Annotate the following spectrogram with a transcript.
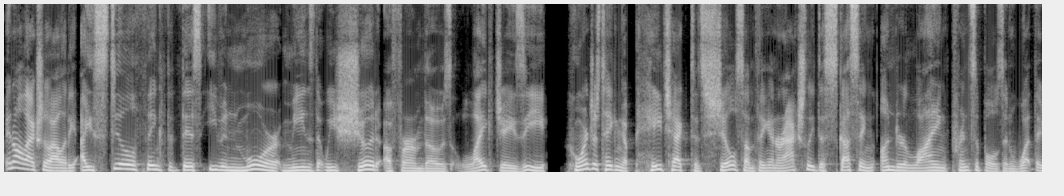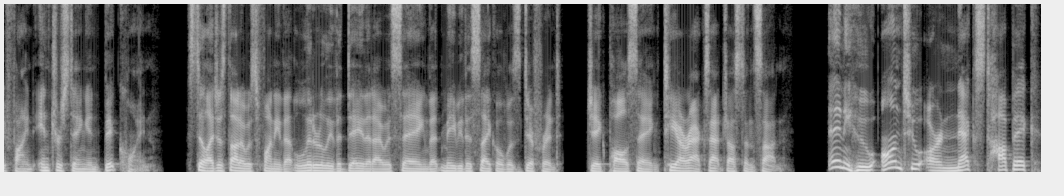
In all actuality, I still think that this even more means that we should affirm those like Jay Z who aren't just taking a paycheck to shill something and are actually discussing underlying principles and what they find interesting in Bitcoin. Still, I just thought it was funny that literally the day that I was saying that maybe this cycle was different, Jake Paul saying TRX at Justin Sun. Anywho, on to our next topic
